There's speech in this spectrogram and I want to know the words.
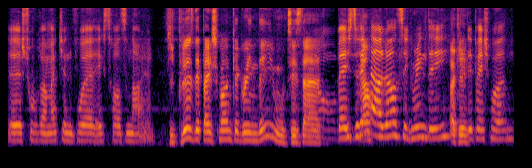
Euh, je trouve vraiment qu'il a une voix extraordinaire. Puis plus Dépêche Mode que Green Day ou tu sais, dans. Non, ben, je dirais Non? que dans l'ordre, c'est Green Day, Ok. Dépêche Mode.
